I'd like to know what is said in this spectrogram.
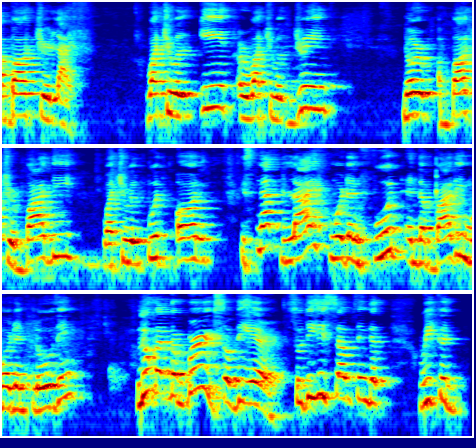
about your life, what you will eat or what you will drink, nor about your body, what you will put on. Is not life more than food and the body more than clothing? Look at the birds of the air. So this is something that we could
